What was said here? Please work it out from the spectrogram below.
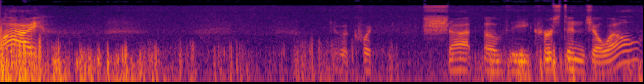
Bye! Give a quick shot of the Kirsten Joel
